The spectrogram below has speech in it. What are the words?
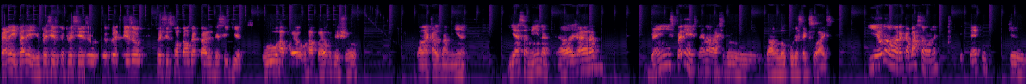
Pera aí, pera aí. Eu preciso, eu preciso, eu preciso, preciso contar um detalhe desse dia. O Rafael, o Rafael me deixou lá na casa da mina. E essa mina, ela já era bem experiente, né, na arte do, das loucuras sexuais. E eu não, era cabação, né? Tempo que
